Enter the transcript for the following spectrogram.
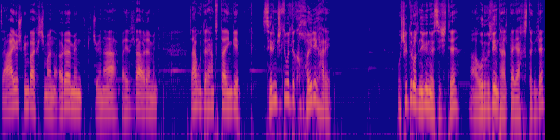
За аюуш бимба гэгч маань орой минь гэж байна. Баярлалаа орой минь. За бүгдээр хамтдаа ингээ сэрэмжлүүлэг хоёрыг харъя. Өчигдөр бол нэг нь байсан шүү. А өргөлийн тал дээр яах ёстой гэлээ.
